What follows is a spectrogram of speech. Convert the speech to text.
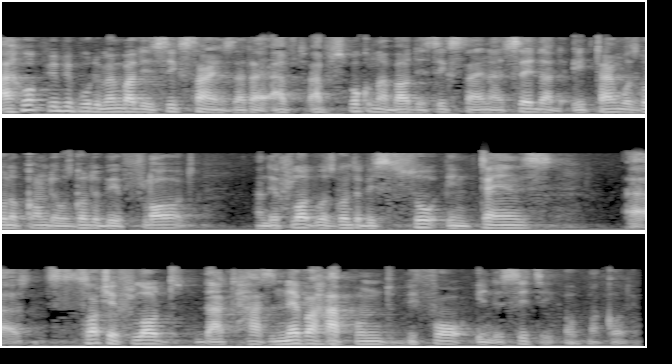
I hope you people remember the six signs that I, have I've spoken about the six signs. I said that a time was going to come, there was going to be a flood, and the flood was going to be so intense, uh, such a flood that has never happened before in the city of Makurdi.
